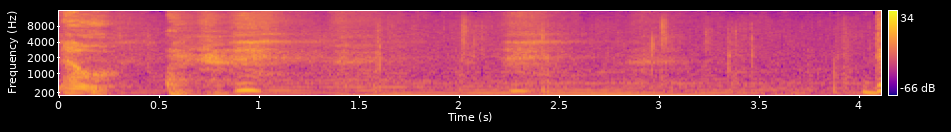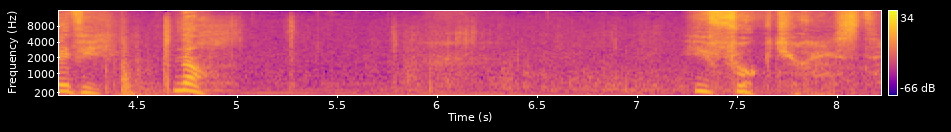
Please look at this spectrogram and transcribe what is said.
Là-haut. Davy, non. Il faut que tu restes.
